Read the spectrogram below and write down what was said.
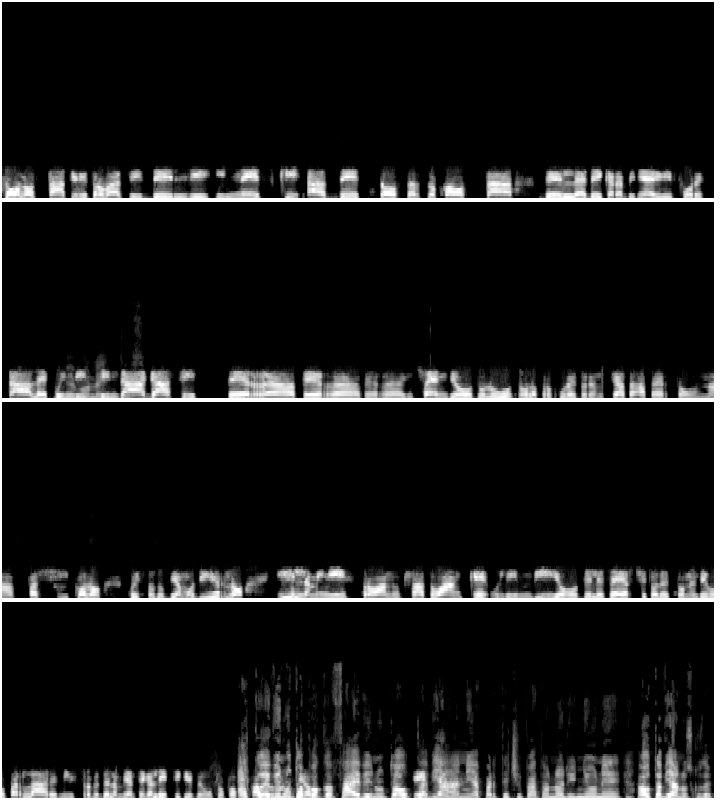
Sono stati ritrovati degli inneschi, ha detto Sergio Costa del- dei carabinieri forestale, quindi si indaga sì, per, per, per incendio doloso, la Procura di Torre Annunziata ha aperto un fascicolo, questo dobbiamo dirlo. Il Ministro ha annunciato anche l'invio dell'esercito, ha detto ne devo parlare, il Ministro dell'Ambiente Galletti che è venuto poco Ecco, fa. è venuto proprio- poco fa, è venuto a Ottaviani, ha partecipato a una riunione, a Ottaviano scusami,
